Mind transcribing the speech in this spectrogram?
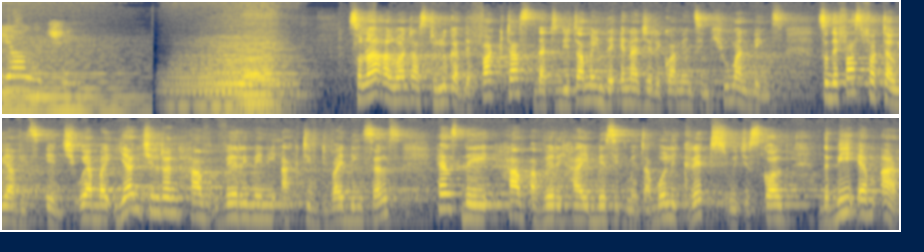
Biology. So now I want us to look at the factors that determine the energy requirements in human beings. So the first factor we have is age, whereby young children have very many active dividing cells, hence they have a very high basic metabolic rate, which is called the BMR.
